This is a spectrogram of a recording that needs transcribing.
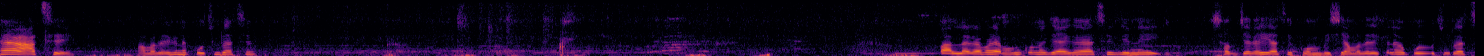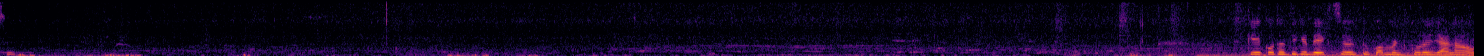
হ্যাঁ আছে। আমাদের এখানে প্রচুর আছে। পার্লার আবার এমন কোনো জায়গায় আছে যে নেই? সব জায়গায় আছে, কম বেশি। আমাদের এখানেও প্রচুর আছে। কে কোথা থেকে দেখছ একটু কমেন্ট করে জানাও।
